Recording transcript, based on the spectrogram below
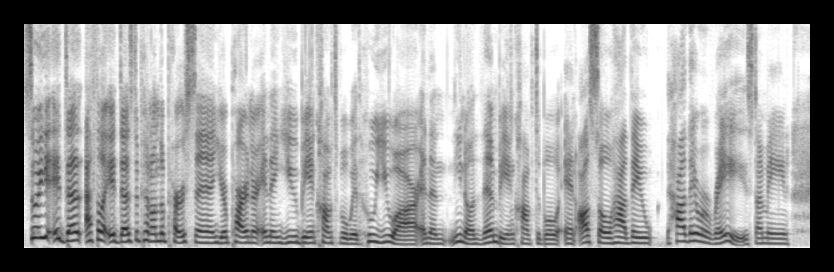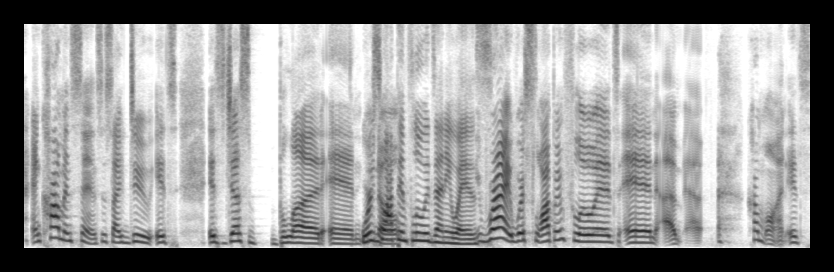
so it, it, does. I feel like it does depend on the person, your partner, and then you being comfortable with who you are, and then you know them being comfortable, and also how they how they were raised. I mean, and common sense. It's like, dude, it's it's just blood, and we're you know, swapping fluids anyways. Right, we're swapping fluids, and um, uh, come on, it's.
